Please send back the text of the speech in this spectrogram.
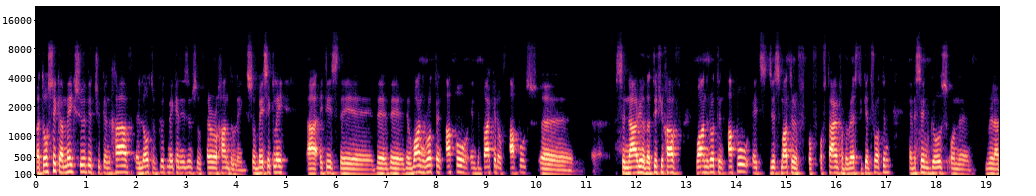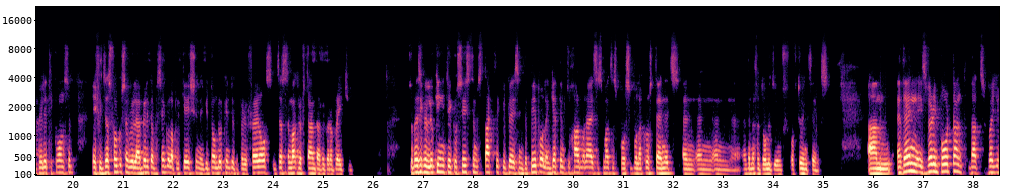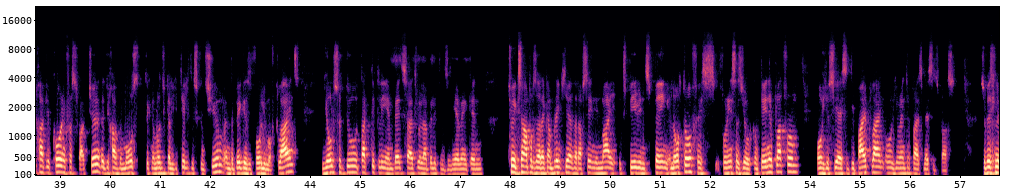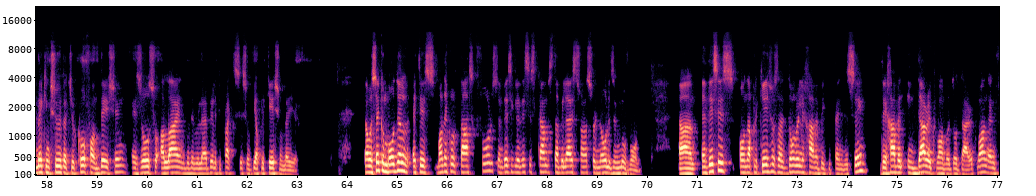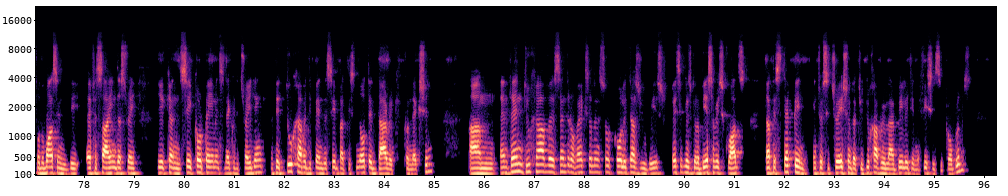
but also it can make sure that you can have a lot of good mechanisms of error handling. So basically, uh, it is the, the, the, the one rotten apple in the bucket of apples uh, scenario that if you have one rotten apple, it's just matter of, of, of time for the rest to get rotten. And the same goes on the reliability concept. If you just focus on reliability of a single application and you don't look into the peripherals, it's just a matter of time that they're going to break you. So basically looking into ecosystems, tactically placing the people and get them to harmonize as much as possible across tenets and, and, and, uh, and the methodology of, of doing things. Um, and then it's very important that where you have your core infrastructure, that you have the most technological utilities consumed and the biggest volume of clients. You also do tactically embed site reliability engineering. And two examples that I can bring here that I've seen in my experience paying a lot of is, for instance, your container platform or your CI/CD pipeline or your enterprise message bus. So basically making sure that your core foundation is also aligned with the reliability practices of the application layer. Now, a second model, it is what I call task force. And basically this is come, stabilize, transfer knowledge, and move on. Um, and this is on applications that don't really have a big dependency. They have an indirect one, but not direct one. And for the ones in the FSI industry, you can see core payments and equity trading. They do have a dependency, but it's not a direct connection. Um, and then do have a center of excellence or call it as you wish. Basically, it's going to be SRE squads that step in into a situation that you do have reliability and efficiency problems.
